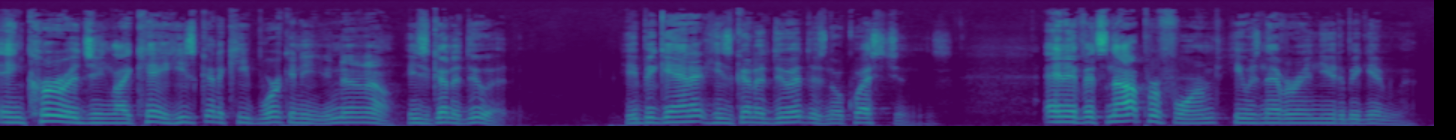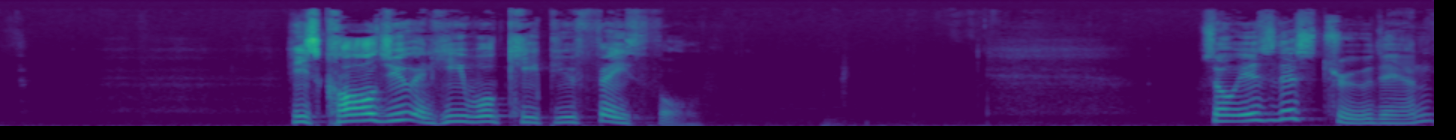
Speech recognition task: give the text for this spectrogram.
encouraging, like, hey, he's going to keep working in you. No, no, no. He's going to do it. He began it, he's going to do it, there's no questions. And if it's not performed, he was never in you to begin with. He's called you and he will keep you faithful. So, is this true then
